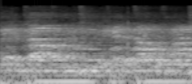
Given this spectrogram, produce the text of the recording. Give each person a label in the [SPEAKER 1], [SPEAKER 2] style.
[SPEAKER 1] He long, he long,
